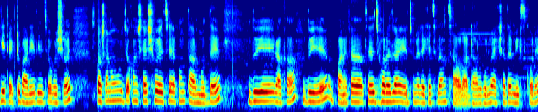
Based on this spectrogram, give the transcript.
গিট একটু বাড়িয়ে দিয়েছি অবশ্যই। কষানো যখন শেষ হয়েছে, এখন তার মধ্যে ধুয়ে রাখা, ধুয়ে পানিটা যাতে ঝরে যায়, এর জন্য রেখেছিলাম চাউল আর ডালগুলো একসাথে মিক্স করে।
